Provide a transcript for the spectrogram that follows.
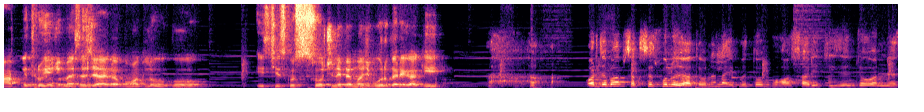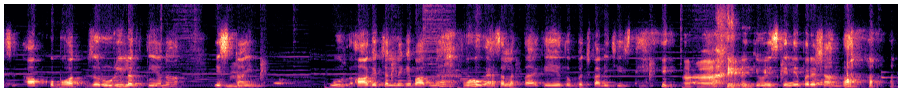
आपके थ्रू ये जो मैसेज जाएगा बहुत लोगों को इस चीज़ को सोचने पे मजबूर करेगा कि और जब आप सक्सेसफुल हो जाते हो ना लाइफ में तो बहुत सारी चीज़ें जो आपको बहुत ज़रूरी लगती है ना इस टाइम हम्म। वो आगे चलने के बाद में वो ऐसा लगता है कि ये तो बचकानी चीज़ थी। हाँ। मैं क्यों इसके लिए परेशान था?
